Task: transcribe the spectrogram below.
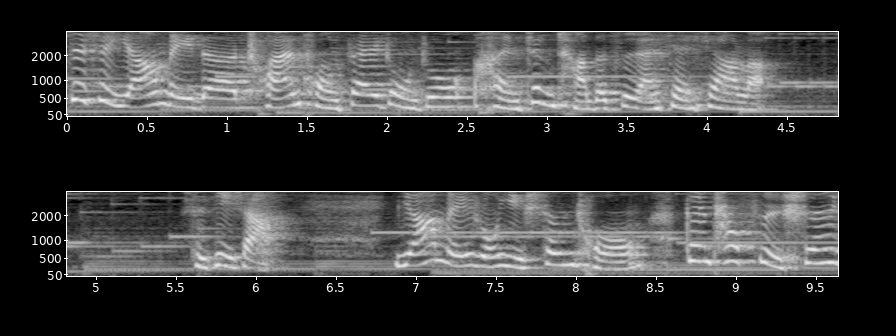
这是杨梅的传统栽种中很正常的自然现象了。实际上，杨梅容易生虫，跟它自身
